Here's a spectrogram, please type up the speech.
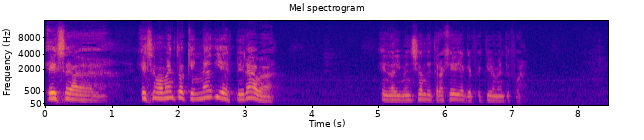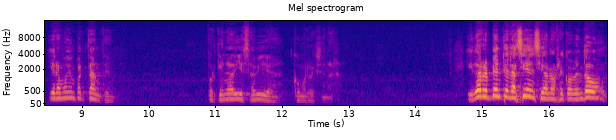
ese momento que nadie esperaba en la dimensión de tragedia que efectivamente fue. Y era muy impactante, porque nadie sabía cómo reaccionar. Y de repente la ciencia nos recomendó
